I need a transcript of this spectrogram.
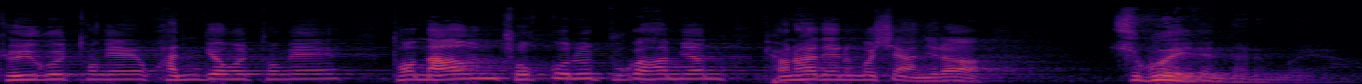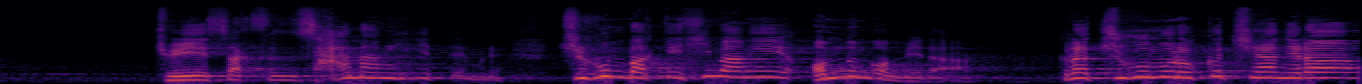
교육을 통해 환경을 통해 더 나은 조건을 부과하면 변화되는 것이 아니라 죽어야 된다는 거예요. 죄의 싹은 사망이기 때문에 죽음밖에 희망이 없는 겁니다. 그러나 죽음으로 끝이 아니라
